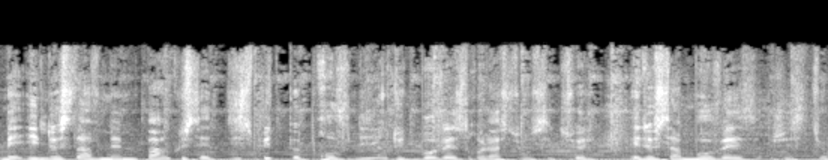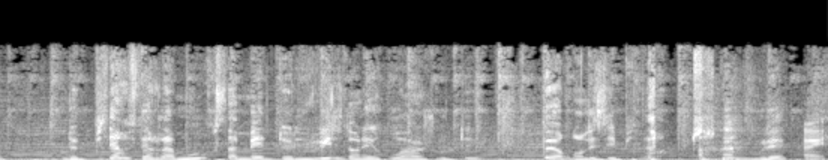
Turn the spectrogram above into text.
mais ils ne savent même pas que cette dispute peut provenir d'une mauvaise relation sexuelle et de sa mauvaise gestion. De bien faire l'amour, ça met de l'huile dans les rouages ou du beurre dans les épinards, ce que vous voulez. Ouais.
